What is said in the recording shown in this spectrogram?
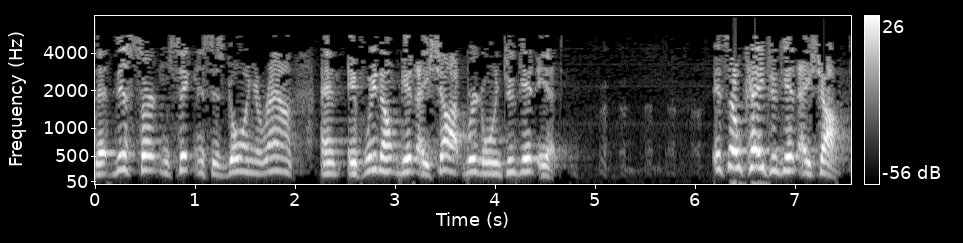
that this certain sickness is going around and if we don't get a shot, we're going to get it. It's okay to get a shot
